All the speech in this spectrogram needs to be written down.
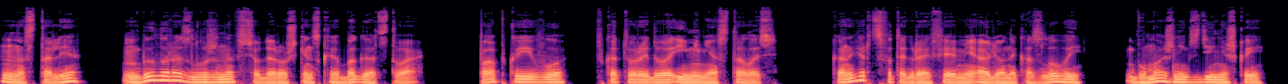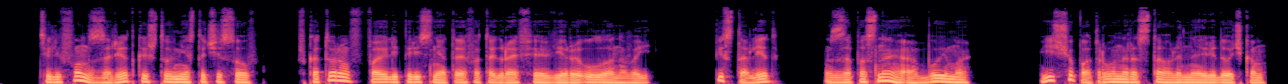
На столе было разложено все Дорожкинское богатство. Папка его, в которой два имени осталось, конверт с фотографиями Алены Козловой, бумажник с денежкой, телефон с зарядкой, что вместо часов, в котором в файле переснятая фотография Веры Улановой, пистолет, запасная обойма, еще патроны, расставленные рядочком,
